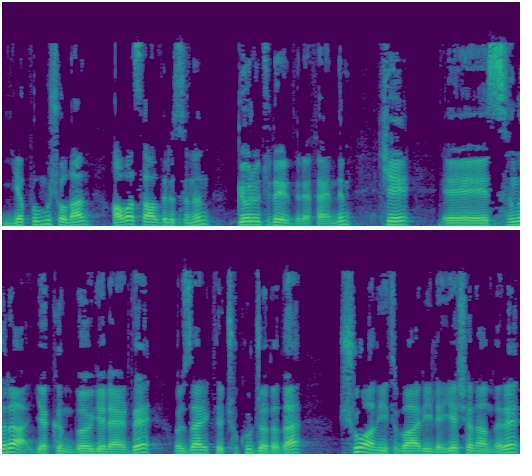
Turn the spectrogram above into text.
yapılmış olan hava saldırısının görüntüleridir efendim ki e, sınıra yakın bölgelerde özellikle Çukurca'da da şu an itibariyle yaşananları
